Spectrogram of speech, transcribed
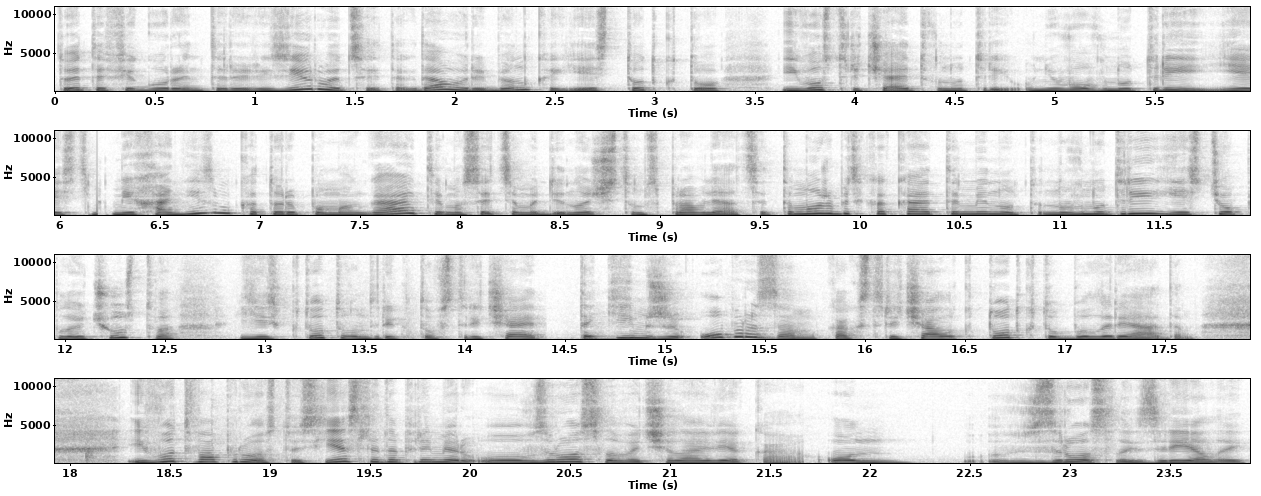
то эта фигура интериоризируется, и тогда у ребенка есть тот, кто его встречает внутри. У него внутри есть механизм, который помогает ему с этим одиночеством справляться. Это может быть какая-то минута, но внутри есть теплое чувство, есть кто-то внутри, кто встречает таким же образом, как встречал тот, кто был рядом. И вот вопрос, то есть если, например, у взрослого человека он взрослый, зрелый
